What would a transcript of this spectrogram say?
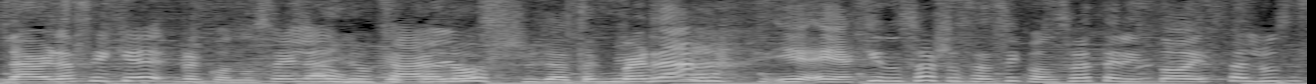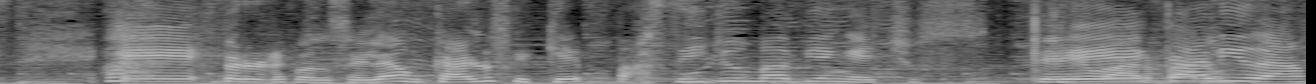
La verdad es que hay que reconocerle a Ay, no, Carlos. calor, ya. ¿Verdad? Y, y aquí nosotros así con suéter y todas estas luces. Eh, pero reconocerle a don Carlos que qué pasillos más bien hechos. Qué, bárbaro. calidad.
